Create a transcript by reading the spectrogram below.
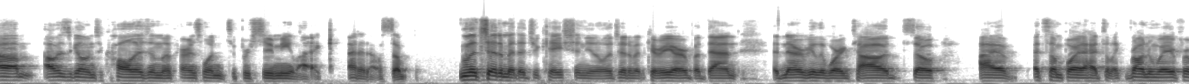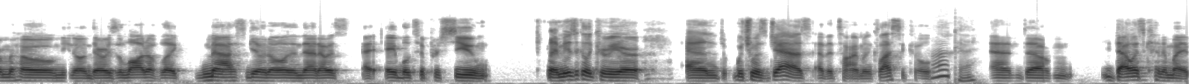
um, I was going to college and my parents wanted to pursue me like I don't know some legitimate education, you know, legitimate career, but then it never really worked out. So I at some point I had to like run away from home, you know, and there was a lot of like mess going on, and then I was uh, able to pursue my musical career and which was jazz at the time and classical Okay. and um, that was kind of my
